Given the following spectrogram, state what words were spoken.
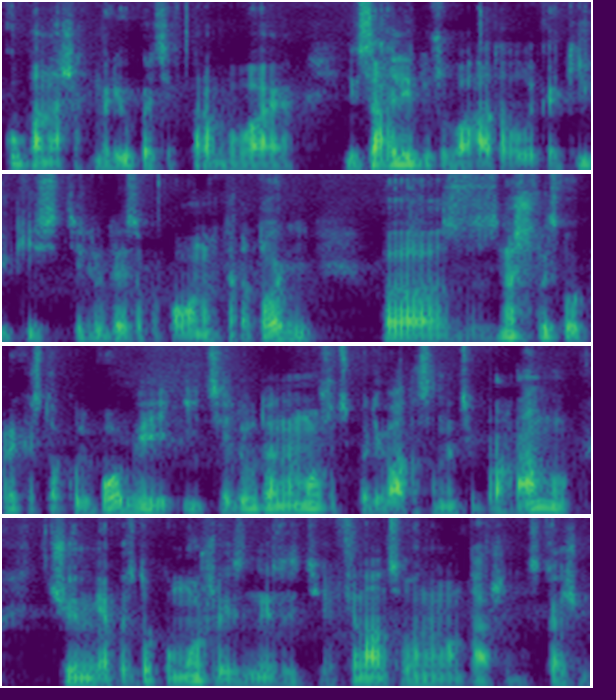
купа наших маріупольців перебуває, і взагалі дуже багата велика кількість людей з окупованих територій е, знайшли свій прихисток у Львові, і ці люди не можуть сподіватися на цю програму, що їм якось допоможе і знизить фінансове навантаження, скажімо.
